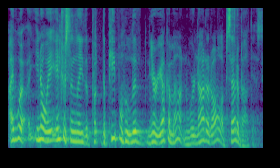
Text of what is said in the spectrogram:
I, you know, interestingly, the, the people who live near Yucca Mountain were not at all upset about this.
